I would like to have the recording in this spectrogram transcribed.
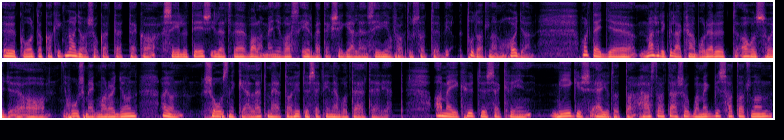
ők voltak, akik nagyon sokat tettek a szélütés, illetve valamennyi vasz érbetegség ellen, szívinfarktus, stb. Tudatlanul. Hogyan? Volt egy második világháború előtt ahhoz, hogy a hús megmaradjon, nagyon sózni kellett, mert a hűtőszekrény nem volt elterjedt. Amelyik hűtőszekrény mégis eljutott a háztartásokba, megbízhatatlan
